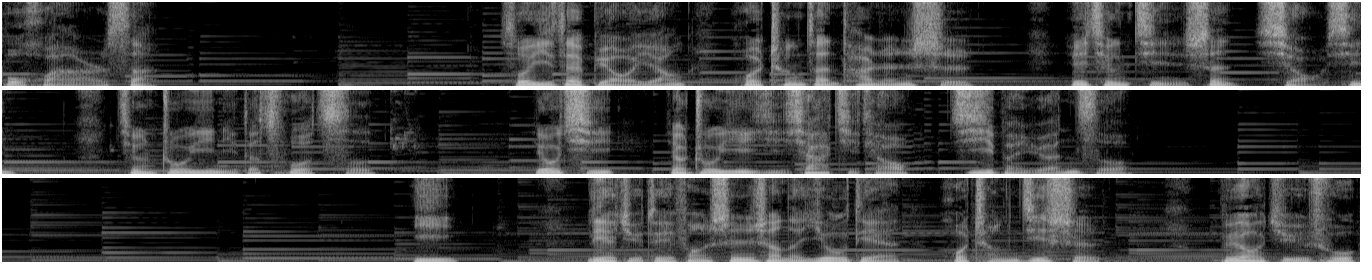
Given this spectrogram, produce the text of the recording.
不欢而散。所以在表扬或称赞他人时，也请谨慎小心，请注意你的措辞，尤其要注意以下几条基本原则：一、列举对方身上的优点或成绩时，不要举出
